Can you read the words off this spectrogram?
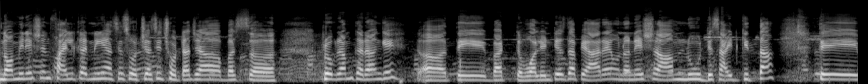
ਨੋਮੀਨੇਸ਼ਨ ਫਾਈਲ ਕਰਨੀ ਹੈ। ਅਸੀਂ ਸੋਚਿਆ ਸੀ ਛੋਟਾ ਜਿਹਾ ਬਸ ਪ੍ਰੋਗਰਾਮ ਕਰਾਂਗੇ। ਅ, ਤੇ ਬਟ ਵੋਲੰਟੀਅਰਸ ਦਾ ਪਿਆਰ ਹੈ। ਉਹਨਾਂ ਨੇ ਸ਼ਾਮ ਨੂੰ ਡਿਸਾਈਡ ਕੀਤਾ। ਤੇ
